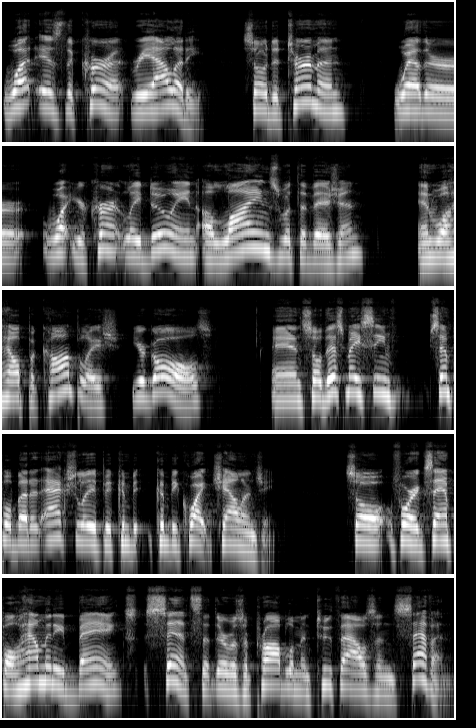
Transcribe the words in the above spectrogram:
What is the current reality? So determine whether what you're currently doing aligns with the vision and will help accomplish your goals. And so this may seem simple, but it actually can be, can be quite challenging. So, for example, how many banks sense that there was a problem in 2007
